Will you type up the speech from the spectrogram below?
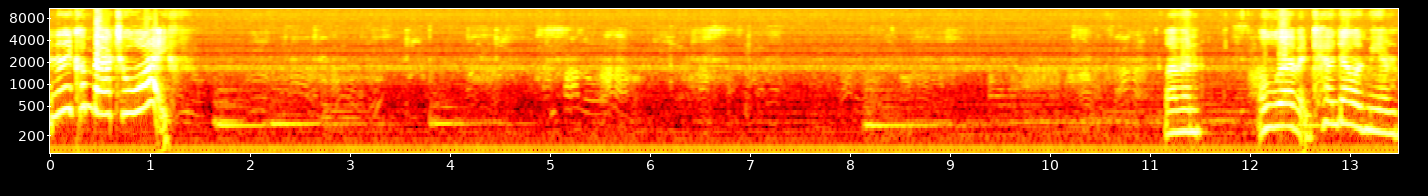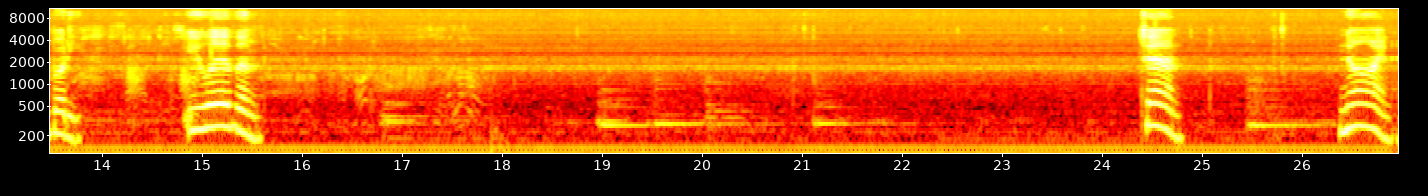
and then they come back to life. Lemon, 11. Count down with me, everybody. 11. Ten, nine,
